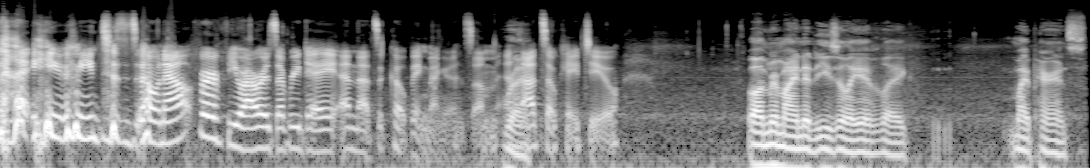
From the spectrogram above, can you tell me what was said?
that you need to zone out for a few hours every day and that's a coping mechanism and Right. that's okay too Well, I'm reminded easily of like my parents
